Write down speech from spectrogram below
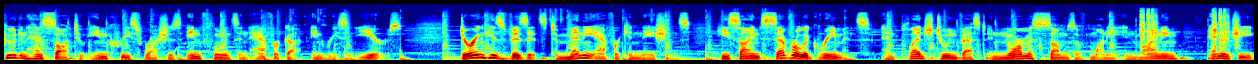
Putin has sought to increase Russia's influence in Africa in recent years. During his visits to many African nations, he signed several agreements and pledged to invest enormous sums of money in mining, energy,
